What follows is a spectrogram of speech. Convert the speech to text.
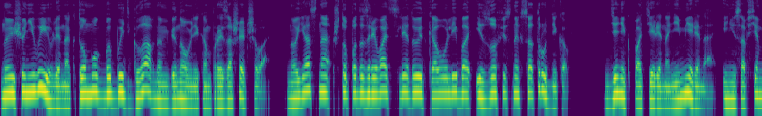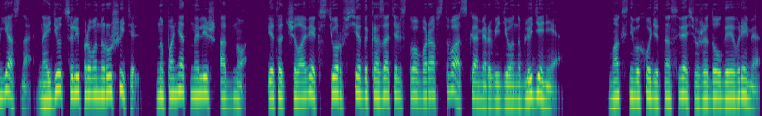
но еще не выявлено, кто мог бы быть главным виновником произошедшего но ясно, что подозревать следует кого-либо из офисных сотрудников. Денег потеряно немерено, и не совсем ясно, найдется ли правонарушитель, но понятно лишь одно – этот человек стер все доказательства воровства с камер видеонаблюдения. Макс не выходит на связь уже долгое время,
